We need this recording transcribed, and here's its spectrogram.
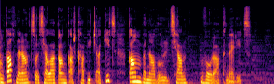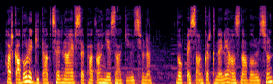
անկախ նրանց սոցիալական կարգավիճակից կամ բնավորության որակներից։ Հարկավոր է գիտակցել նաև սեփական եզակիությունը, որպես անկրկնելի անznավորություն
